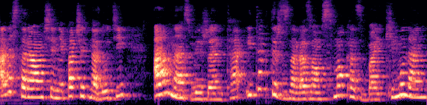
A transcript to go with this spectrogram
ale starałam się nie patrzeć na ludzi, a na zwierzęta i tak też znalazłam smoka z bajki Mulan,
